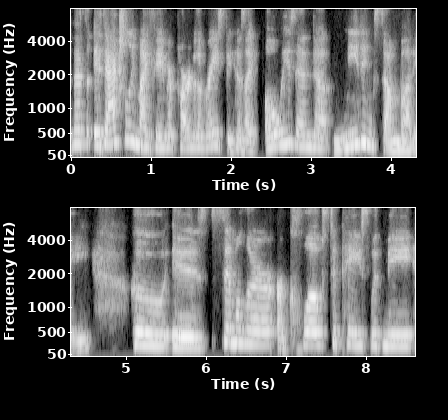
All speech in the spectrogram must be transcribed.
That's it's actually my favorite part of the race because I always end up meeting somebody who is similar or close to pace with me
